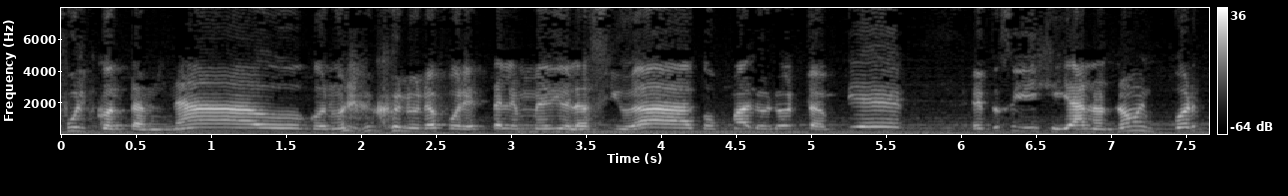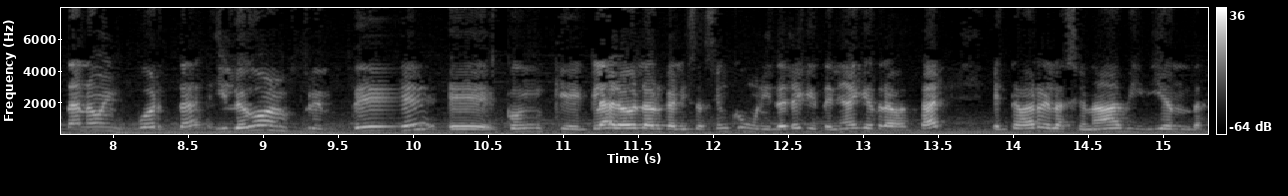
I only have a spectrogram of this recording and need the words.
full contaminado, con, con una forestal en medio de la ciudad, con mal olor también. Entonces yo dije, ya, no, no me importa, no me importa. Y luego me enfrenté eh, con que, claro, la organización comunitaria que tenía que trabajar estaba relacionada a vivienda,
